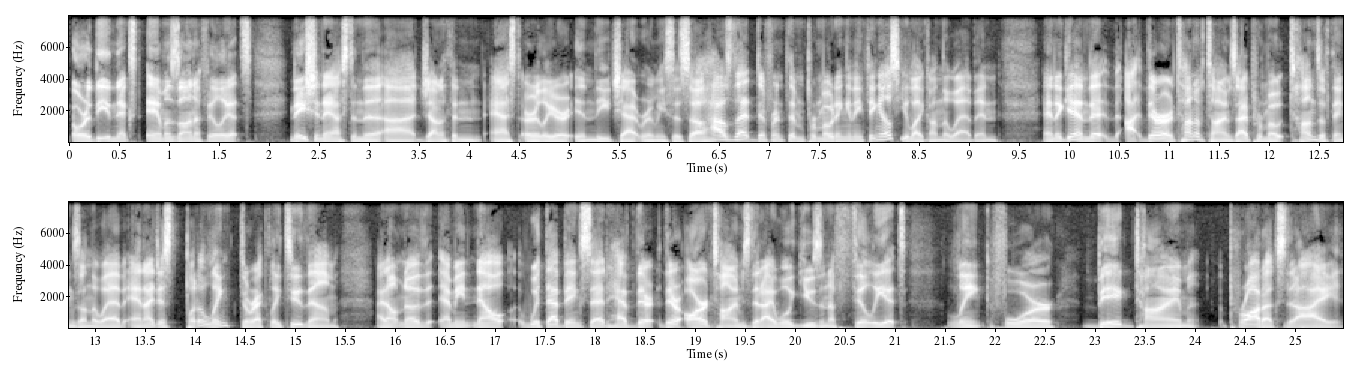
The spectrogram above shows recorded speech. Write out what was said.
or the next Amazon affiliates, Nation asked in the uh, Jonathan asked earlier in the chat room. He says, "So how's that different than promoting anything else you like on the web?" And and again, I, there are a ton of times I promote tons of things on the web, and I just put a link directly to them. I don't know. I mean, now with that being said, have there there are times that I will use an affiliate link for big time products that I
